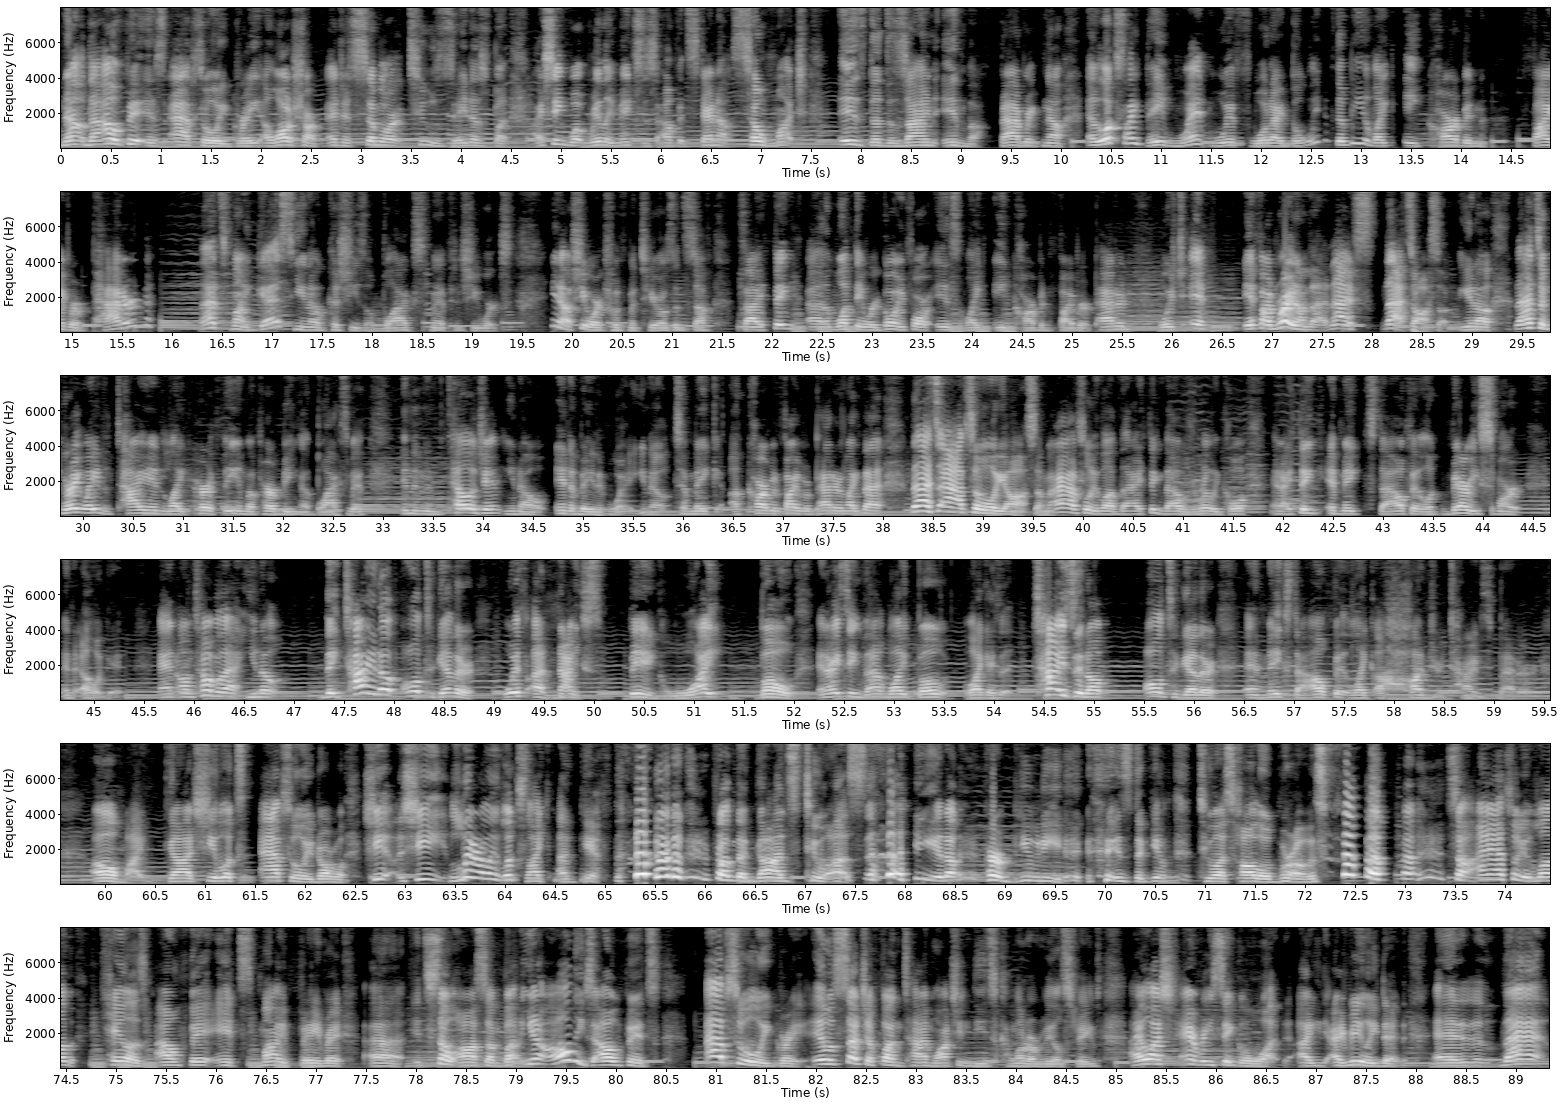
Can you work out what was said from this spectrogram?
Now, the outfit is absolutely great. A lot of sharp edges, similar to Zeta's, but I think what really makes this outfit stand out so much is the design in the fabric. Now, it looks like they went with what I believe to be like a carbon fiber pattern. That's my guess, you know, because she's a blacksmith and she works you know, she works with materials and stuff. So I think uh, what they were going for is like a carbon fiber pattern, which if if I'm right on that, that's that's awesome. You know, that's a great way to tie in like her theme of her being a blacksmith in an intelligent, you know, innovative way. You know, to make a carbon fiber pattern like that, that's absolutely awesome. I absolutely love that. I think that was really cool, and I think it makes the outfit look very smart and elegant. And on top of that, you know, they tie it up all together with a nice big white bow. And I think that white bow, like I said, ties it up all together and makes the outfit like a hundred times better. Oh my god, she looks absolutely adorable. She she literally looks like a gift from the gods to us. you know, her beauty is the gift to us hollow bros. so I absolutely love Kaela's outfit. It's my favorite. Uh, it's so awesome. But you know, all these outfits absolutely great. It was such a fun time watching these kimono reveal streams. I watched every single one. I I really did. And that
